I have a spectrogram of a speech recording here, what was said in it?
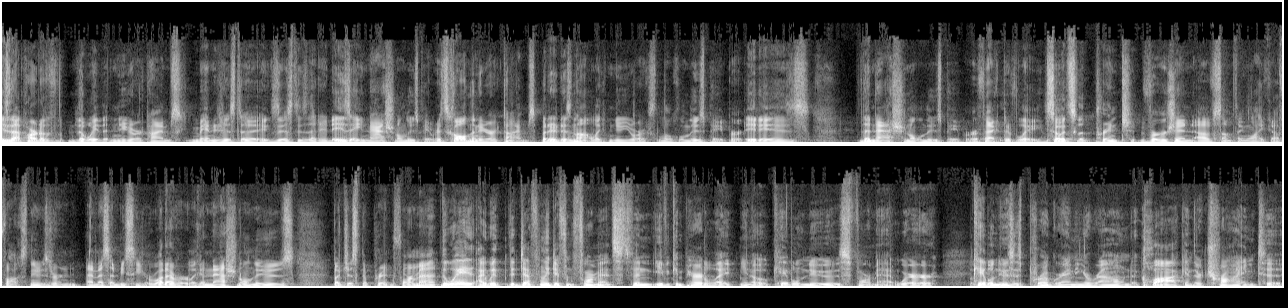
Is that part of the way that New York Times manages to exist? Is that it is a national newspaper? It's called the New York Times, but it is not like New York's local newspaper. It is the national newspaper, effectively. So it's the print version of something like a Fox News or an MSNBC or whatever, like a national news, but just the print format. the way I would definitely different formats than even compared to like you know cable news format where cable news is programming around a clock and they're trying to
